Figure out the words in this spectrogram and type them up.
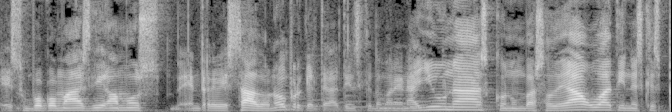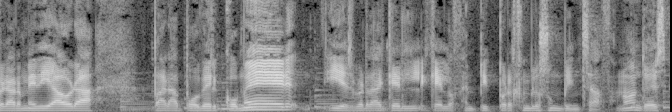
Es un poco más, digamos, enrevesado, ¿no? Porque te la tienes que tomar en ayunas, con un vaso de agua, tienes que esperar media hora para poder comer. Y es verdad que el, que el Ozempic, por ejemplo, es un pinchazo, ¿no? Entonces,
